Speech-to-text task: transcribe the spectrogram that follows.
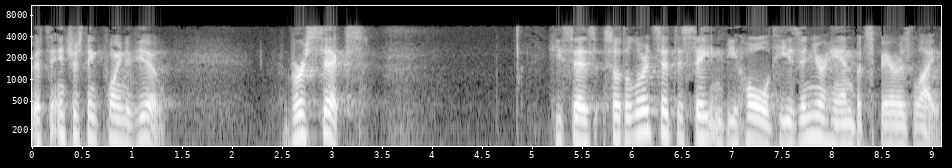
It's an interesting point of view. Verse 6. He says, So the Lord said to Satan, Behold, he is in your hand, but spare his life.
